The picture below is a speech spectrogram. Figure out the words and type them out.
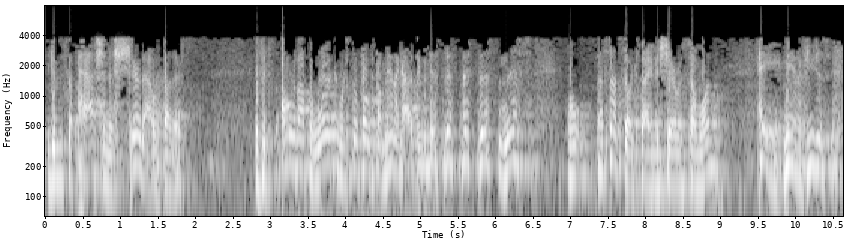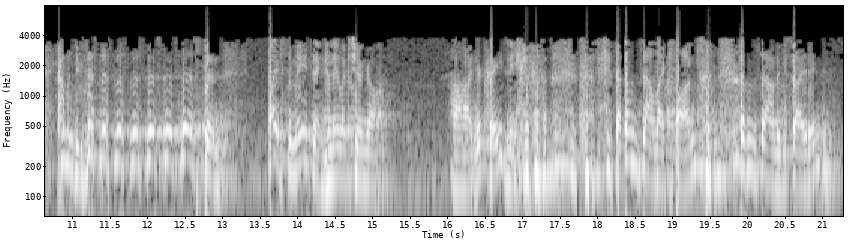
It gives us a passion to share that with others. If it's all about the work and we're still focused on, man, I got to do this, this, this, this, and this, well, that's not so exciting to share with someone. Hey, man, if you just come and do this, this, this, this, this, this, this, then life's amazing. And they look at you and go, uh, you're crazy. that doesn't sound like fun. doesn't sound exciting.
